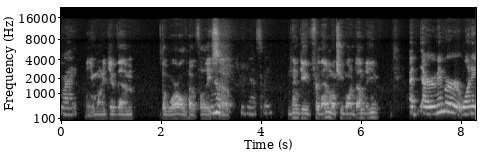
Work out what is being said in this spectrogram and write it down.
right, And you want to give them the world, hopefully. So that's sweet. then do for them what you want done to you. I, I remember one of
